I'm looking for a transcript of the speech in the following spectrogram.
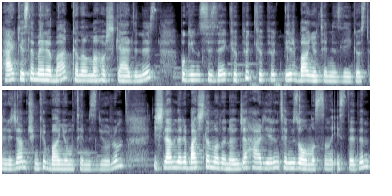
Herkese merhaba, kanalıma hoş geldiniz. Bugün size köpük köpük bir banyo temizliği göstereceğim. Çünkü banyomu temizliyorum. İşlemlere başlamadan önce her yerin temiz olmasını istedim.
